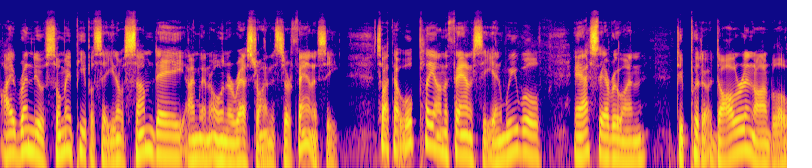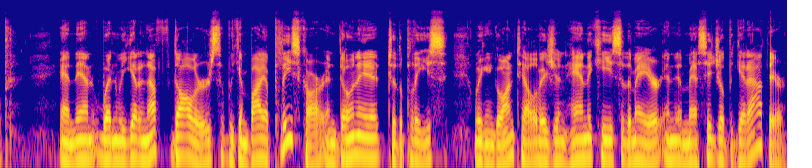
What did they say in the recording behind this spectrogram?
I run into so many people say, you know, someday I'm going to own a restaurant. It's their fantasy. So I thought we'll play on the fantasy and we will ask everyone to put a dollar in an envelope and then when we get enough dollars, we can buy a police car and donate it to the police. We can go on television, hand the keys to the mayor, and the message will get out there.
